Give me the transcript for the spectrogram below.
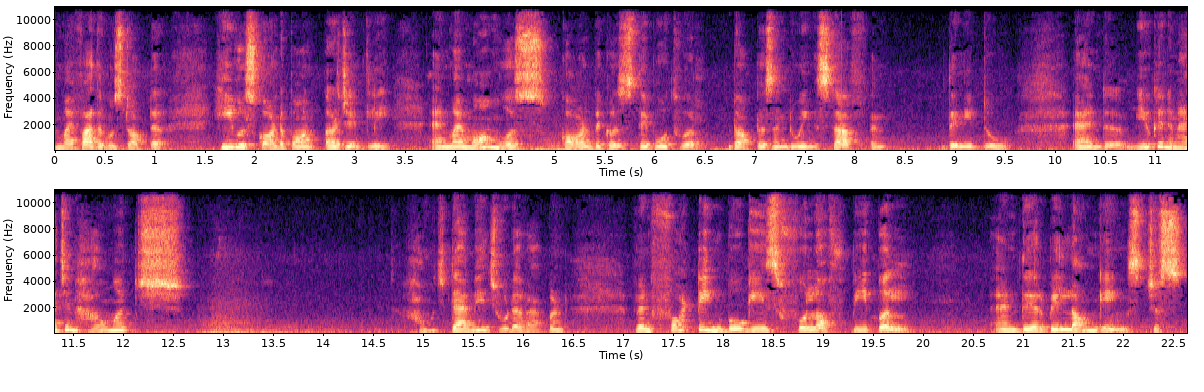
My father was doctor. He was called upon urgently, and my mom was called because they both were doctors and doing stuff, and they need to. And uh, you can imagine how much how much damage would have happened when 14 bogies full of people and their belongings just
